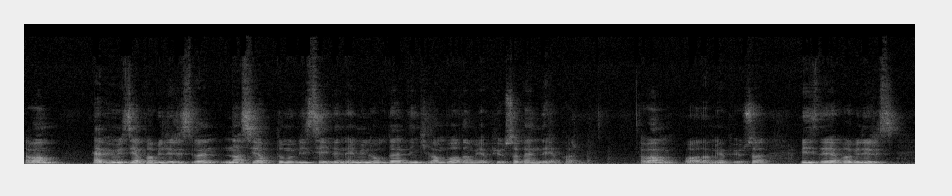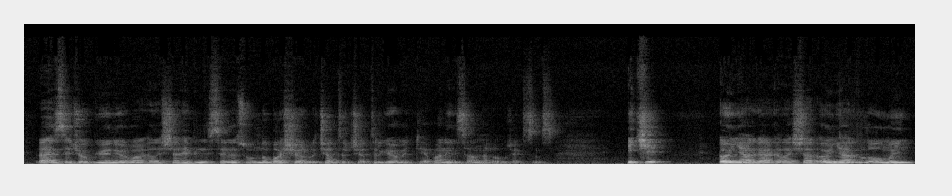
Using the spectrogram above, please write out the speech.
Tamam mı? Hepimiz yapabiliriz. Ben nasıl yaptığımı bilseydin emin ol derdin ki lan bu adam yapıyorsa ben de yaparım. Tamam mı? Bu adam yapıyorsa biz de yapabiliriz. Ben size çok güveniyorum arkadaşlar. Hepiniz sene sonunda başarılı, çatır çatır geometri yapan insanlar olacaksınız. İki, ön yargı arkadaşlar. Ön yargılı olmayın.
